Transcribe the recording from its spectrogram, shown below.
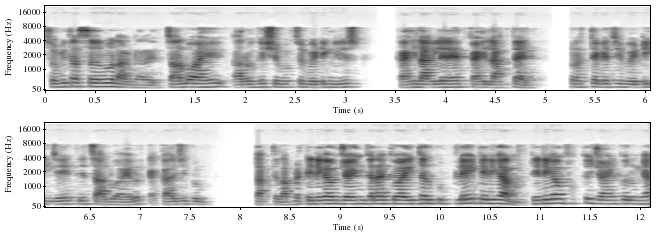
सविता सर्व लागणार आहे चालू आहे आरोग्य सेवकचं वेटिंग लिस्ट काही लागले आहेत काही लागत आहेत प्रत्येकाची वेटिंग जे ते चालू आहे बरं का. काळजी करून टाकतील. आपला टेलिग्राम जॉईन करा किंवा इतर कुठलेही टेलिग्राम. टेलिग्राम फक्त जॉईन करून घ्या.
